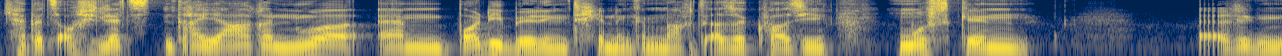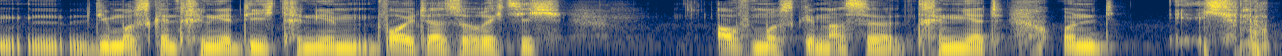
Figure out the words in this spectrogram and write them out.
Ich habe jetzt auch die letzten drei Jahre nur ähm, Bodybuilding-Training gemacht, also quasi Muskeln die Muskeln trainiert, die ich trainieren wollte, also richtig auf Muskelmasse trainiert. Und ich habe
